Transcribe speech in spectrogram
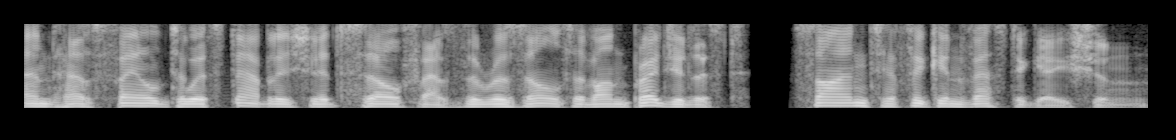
and has failed to establish itself as the result of unprejudiced, scientific investigation.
